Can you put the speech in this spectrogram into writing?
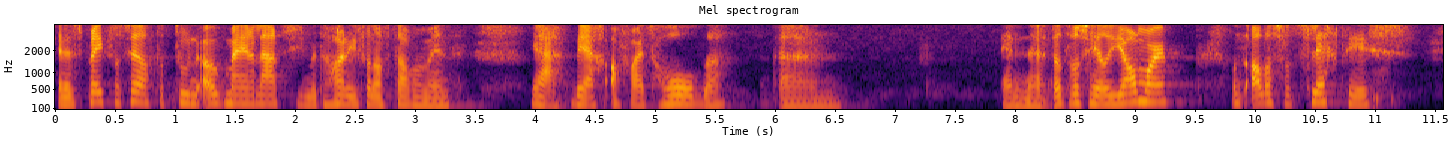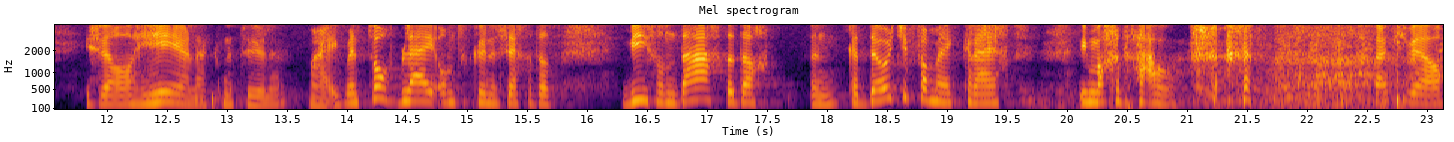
En het spreekt vanzelf dat toen ook mijn relatie met Harry vanaf dat moment ja, bergafwaarts holde. Um, en uh, dat was heel jammer, want alles wat slecht is, is wel heerlijk natuurlijk. Maar ik ben toch blij om te kunnen zeggen dat wie vandaag de dag een cadeautje van mij krijgt, die mag het houden. Dankjewel.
